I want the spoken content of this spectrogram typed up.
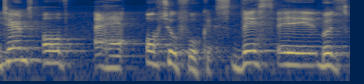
terms of uh, autofocus, this uh, was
